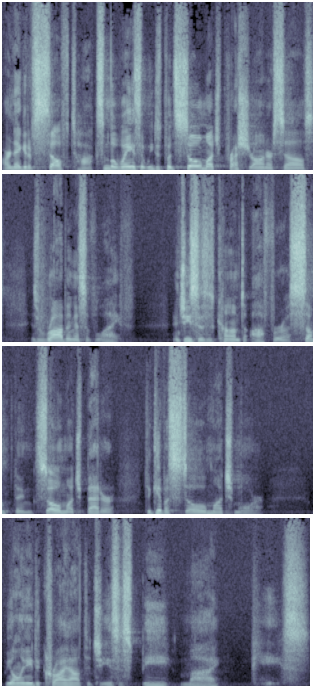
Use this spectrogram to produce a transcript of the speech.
Our negative self talk, some of the ways that we just put so much pressure on ourselves is robbing us of life. And Jesus has come to offer us something so much better, to give us so much more. We only need to cry out to Jesus, Be my peace.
